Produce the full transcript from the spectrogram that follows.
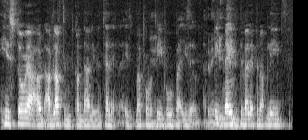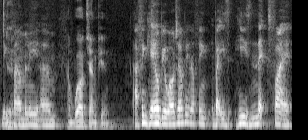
his story. I would, I've loved him to come down here and tell it. Like he's my proper Yeah. people, but he's a, a big keep name doing- developing up Leeds, big Yeah. family. Um, And world champion. I think he'll be a world champion. I think, but he's he's next fight.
